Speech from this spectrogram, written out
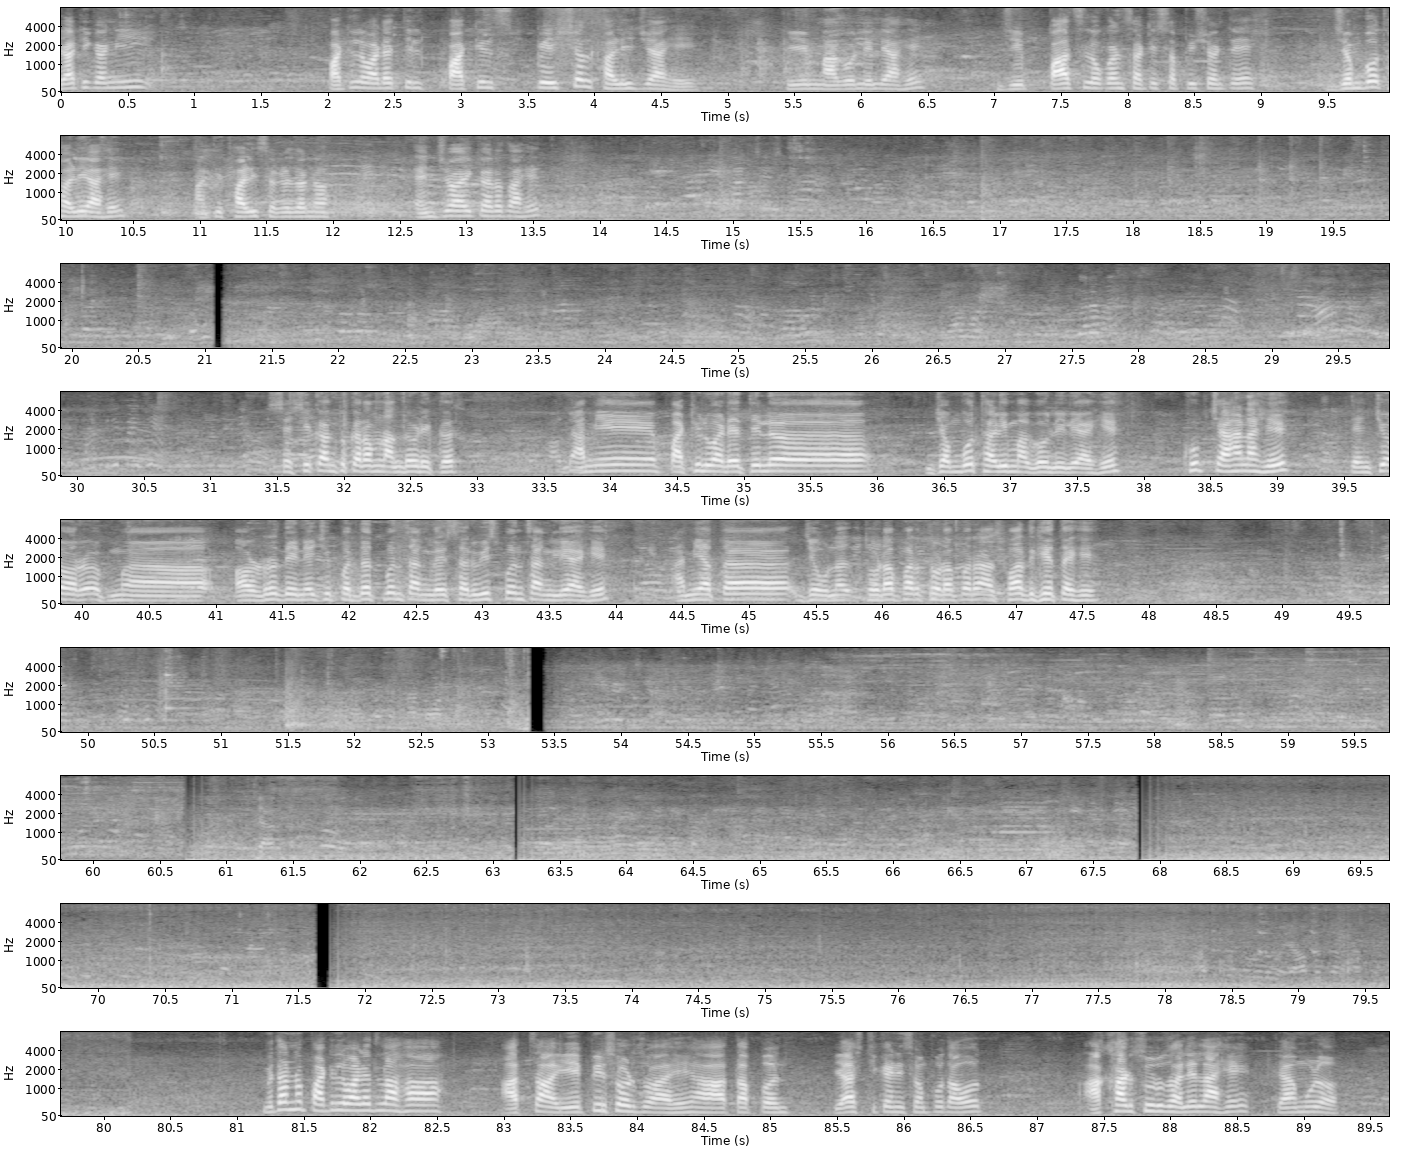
या ठिकाणी पाटीलवाड्यातील पाटील स्पेशल थाळी जी आहे ही मागवलेली आहे जी पाच लोकांसाठी सफिशियंट आहे. जम्बो थाळी आहे आणि ती थाळी सगळेजण एन्जॉय करत आहेत. शशिकांत तुकाराम नांदवडेकर. आम्ही पाटीलवाड्यातील जम्बो थाळी मागवलेली आहे. खूप छान आहे. त्यांची ऑर ऑर्डर देण्याची पद्धत पण चांगली आहे सर्विस पण चांगली आहे. आम्ही आता जेवणा थोडाफार थोडाफार आस्वाद घेत आहे. मित्रांनो पाटीलवाड्यातला हा आजचा एपिसोड जो आहे हा आता आपण याच ठिकाणी संपवत आहोत. आखाड सुरू झालेला आहे. त्यामुळं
